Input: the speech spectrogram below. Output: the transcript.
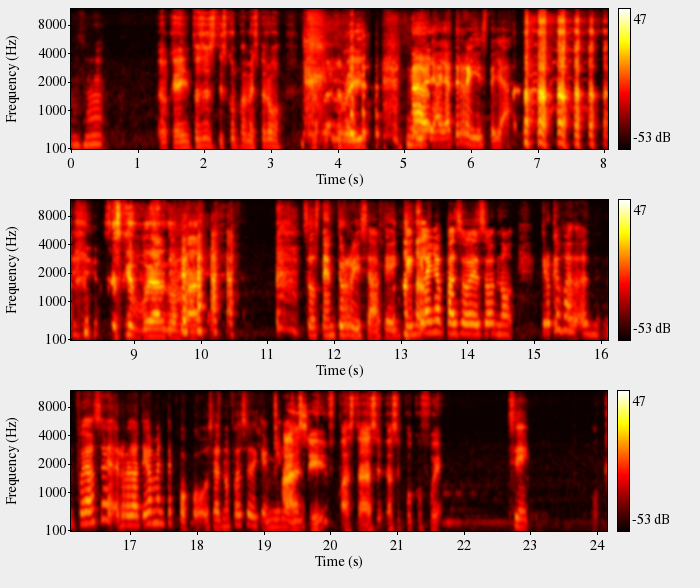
Ujú. Ok, entonces, discúlpame, espero no reído. No, ya, ya te reíste, ya. es que fue algo raro. Sostén tu risa, ¿ok? ¿En qué, qué año pasó eso? No, creo que fue, fue hace relativamente poco, o sea, no fue hace de que mil Ah, años. sí, hasta hace, hace poco fue. Sí, Ok,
